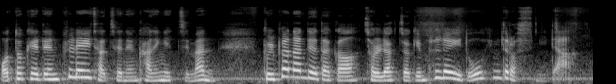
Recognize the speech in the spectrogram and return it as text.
어떻게든 플레이 자체는 가능했지만 불편한 데다가 전략적인 플레이도 힘들었습니다.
